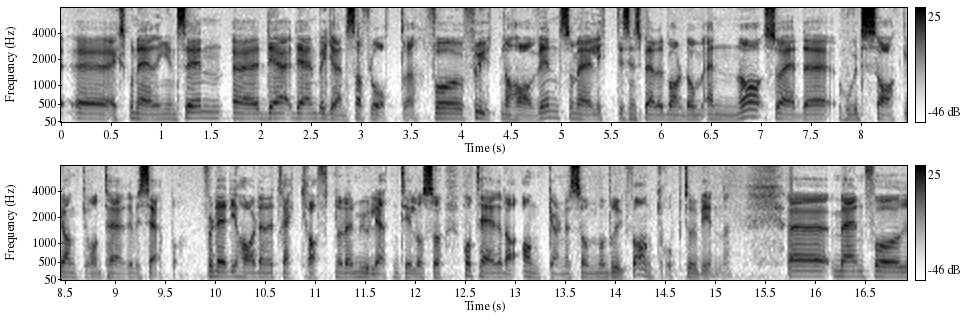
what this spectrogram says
eh, eksponeringen sin, eh, det, det, er en begrensa flåte. For flytende havvind, som er litt i sin spede barndom ennå, så er det hovedsakelig ankerhåndtere vi ser på. Fordi de har denne trekkraften og den muligheten til å håndtere da ankerne som man bruker for å ankre opp turbinene. Eh, men for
